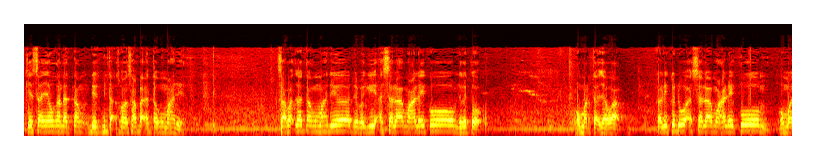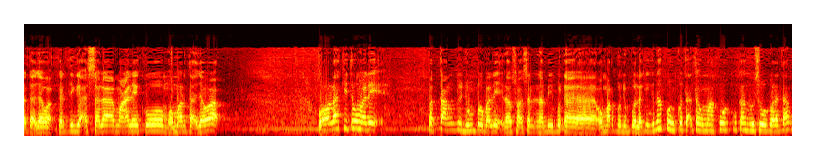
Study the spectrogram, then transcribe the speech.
Kisah yang orang datang Dia minta seorang sahabat datang rumah dia Sahabat datang rumah dia Dia bagi Assalamualaikum. Dia ketuk. Umar tak jawab. Kali kedua Assalamualaikum. Umar tak jawab. Kali tiga Assalamualaikum. Umar tak jawab. Wah lelaki tu balik. Petang tu jumpa balik. Rasulullah Nabi pun uh, Umar pun jumpa lagi. Kenapa kau tak tahu rumah aku? Aku bukan aku suruh kau datang.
